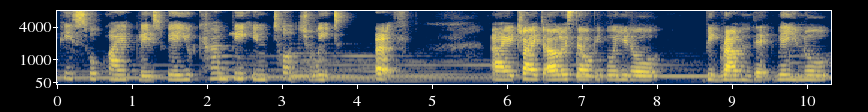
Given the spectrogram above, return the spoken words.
peaceful, quiet place where you can be in touch with earth. I try to always tell people, you know, be grounded where you know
